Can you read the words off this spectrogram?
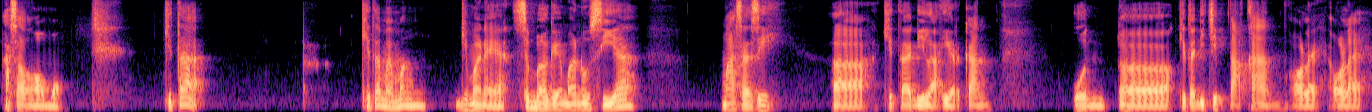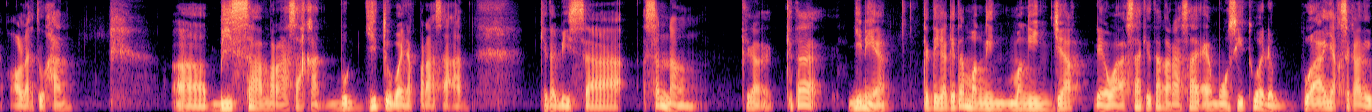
asal ngomong. Kita kita memang gimana ya? Sebagai manusia masa sih uh, kita dilahirkan un, uh, kita diciptakan oleh oleh oleh Tuhan uh, bisa merasakan begitu banyak perasaan. Kita bisa senang. Kita, kita gini ya, ketika kita menginjak dewasa kita ngerasa emosi itu ada banyak sekali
